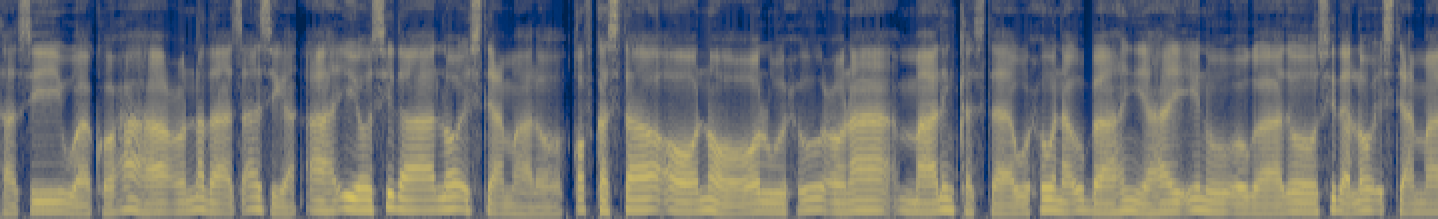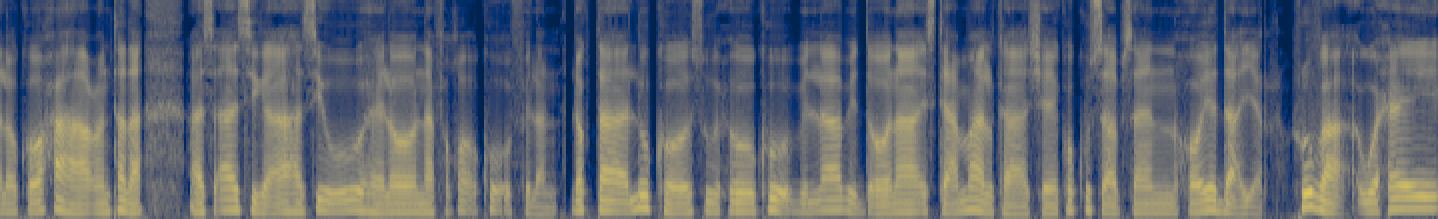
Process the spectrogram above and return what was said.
Taasi waa kooxaha cunnada as-aasiga ah iyo sida loo isticmaalo. Qof kasta oo nool wuxuu cunaa maalin kasta wuxuuna u baahan yahay inuu ogaado sida loo isticmaalo kooxaha cuntada as-aasiga ah si uu u helo nafaqo ku filan. Dor lucos wuxuu ku bilaabi doonaa isticmaalka sheeko ku saabsan hooyo da'yar ruver waxay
